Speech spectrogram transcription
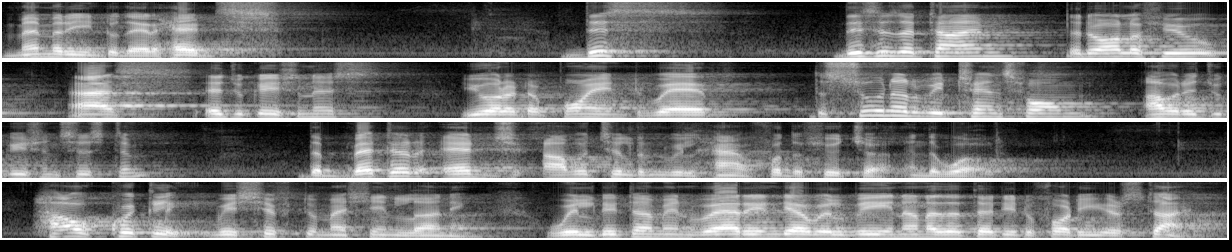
memory into their heads. This this is a time that all of you as educationists, you are at a point where the sooner we transform our education system, the better edge our children will have for the future in the world. How quickly we shift to machine learning will determine where India will be in another thirty to forty years' time.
